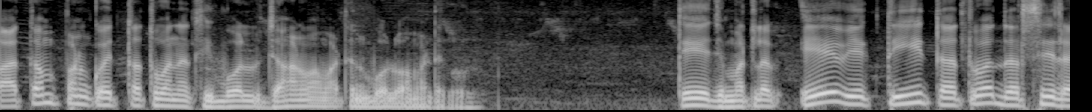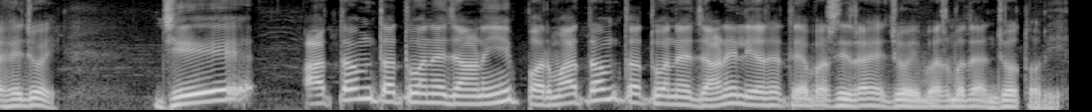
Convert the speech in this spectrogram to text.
આતમ પણ કોઈ તત્વ નથી, બોલ, જાણવા માટે બોલવા માટે કહું તે જ મતલબ એ વ્યક્તિ તત્વદર્શી રહે જોઈ. જે આતમ તત્વને જાણી, પરમાત્મ તત્વને જાણી લે છે તે પછી રહે જોઈ, બસ બધાને જોતો રહીએ.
